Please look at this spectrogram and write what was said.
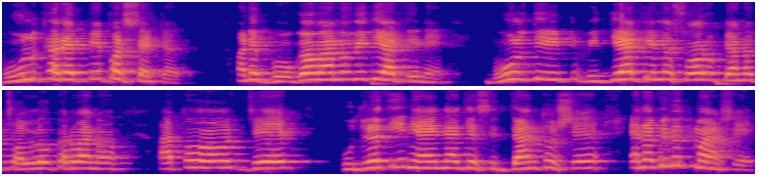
ભૂલ કરે પેપર સેટર અને ભોગવવાનું વિદ્યાર્થીને, ભૂલ દીઠ વિદ્યાર્થીને સો રૂપિયાનો ચલ્લો કરવાનો, આ તો જે કુદરતી ન્યાયના જે સિદ્ધાંતો છે, એના વિરુદ્ધમાં હશે.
